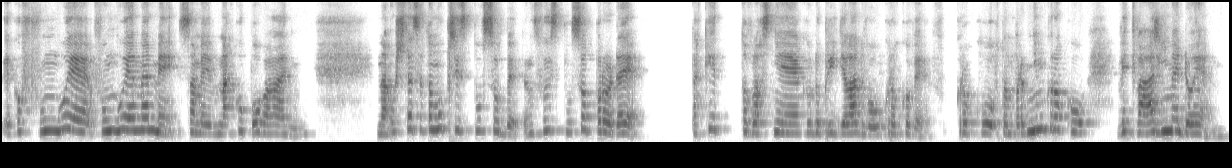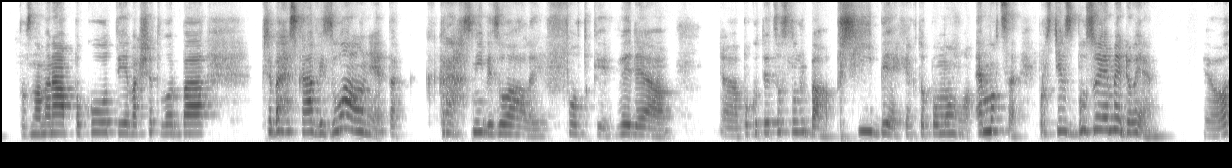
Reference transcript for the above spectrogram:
jako funguje, fungujeme my sami v nakupování naučte se tomu přizpůsobit, ten svůj způsob prodeje. Taky to vlastně je jako dobrý dělat dvoukrokově. V, kroku, v tom prvním kroku vytváříme dojem. To znamená, pokud je vaše tvorba třeba hezká vizuálně, tak krásný vizuály, fotky, videa, pokud je to služba, příběh, jak to pomohlo, emoce, prostě vzbuzujeme dojem. Jo?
